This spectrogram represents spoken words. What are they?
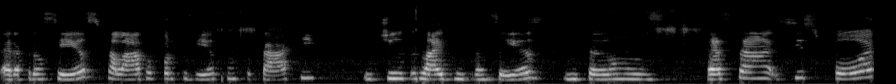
era francês, falava português com sotaque e tinha os slides em francês. Então, essa, se expor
